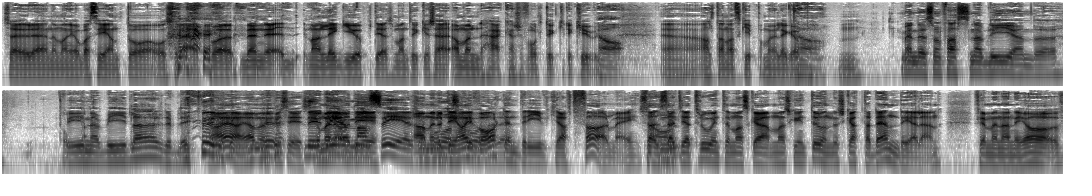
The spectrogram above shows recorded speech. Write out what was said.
så här, när man jobbar sent och, och sådär. men eh, man lägger ju upp det som man tycker så här, ja men det här kanske folk tycker är kul. Ja. Eh, allt annat skippar man ju lägga upp. Mm. Men det som fastnar blir ju ändå Fina bilar, det blir... Ja, ja, ja men precis. det är men, det man det, ser som Ja men det har ju varit en drivkraft för mig. Så, ja. så, att jag tror inte man ska, man ska inte underskatta den delen. För jag menar när jag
